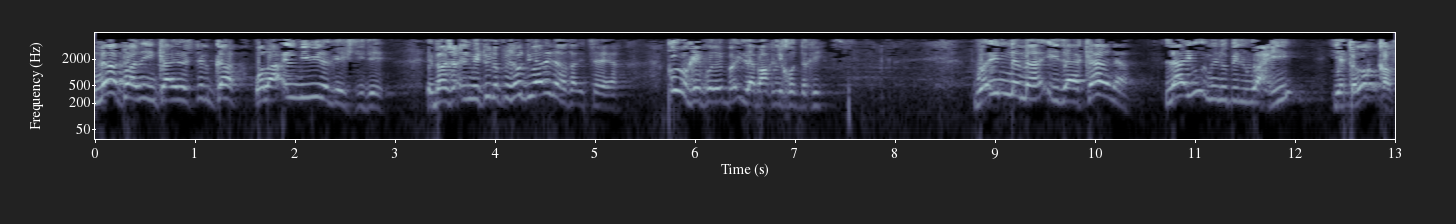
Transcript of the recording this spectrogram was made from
لا تواني إنكار يشترك ولا علمي ولا قيشتي ده باش علمي تقول بجو ديوالي نهضر تسهيا كل كيف إلا بعقلي خدك وإنما إذا كان لا يؤمن بالوحي يتوقف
